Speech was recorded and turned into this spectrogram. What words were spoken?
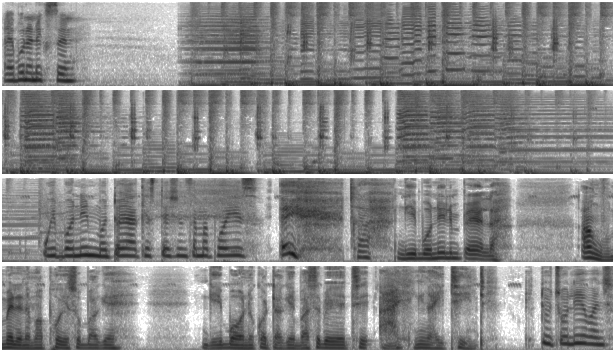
Ayibona nekuseni. Uyibona imoto yakhe estation samaphoyisa? Ey cha ngiyibonile impela. Angivumele namaphoyisa uba ke ngiyibone kodwa ke base bethi hayi ngingayithinti. Idutshuliwe nje.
